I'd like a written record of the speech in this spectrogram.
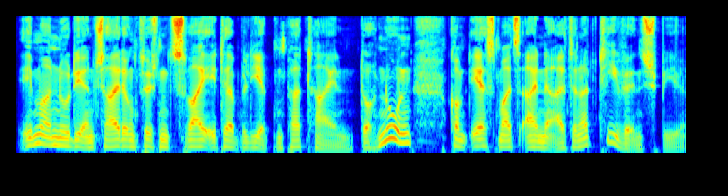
immer nur die Entscheidung zwischen zwei etablierten Parteien. Doch nun kommt erstmals eine Alternative ins Spiel.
